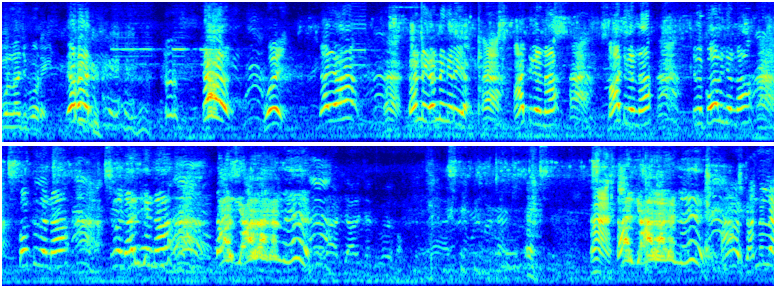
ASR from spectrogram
புல்லாச்சு போடு! ஓய். ஐயா. கண்ணு கண்ணுங்கிறிய? ஆ. ஆட்டுக்கண்ணா ஆ. மாட்டுக்கண்ணா? ஆ. இல்ல கோழிக்கண்ணா? ஆ. கொக்குக்கண்ணா? இல்ல நரிக்கண்ணா? யாருக்கு யாரா கண்ணு. யாருக்கு யாரா கண்ணு? கண்ணு இல்ல.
